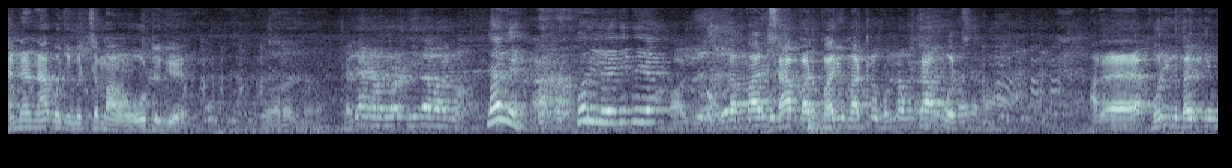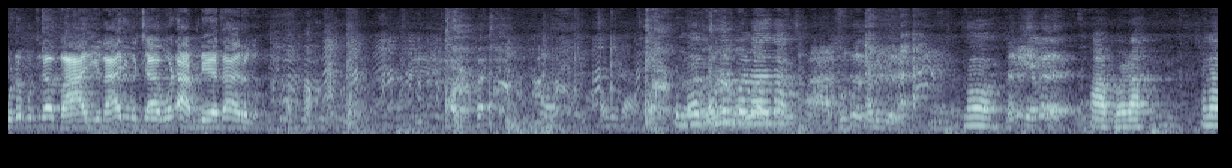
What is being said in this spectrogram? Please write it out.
என்னன்னா கொஞ்சம் மிச்சமாகும் வீட்டுக்கு. சாப்பாடு பரிமாறத்தில் உன்ன விட்டா போச்சு. அதை பொரியல் பக்கெட்டி கூட கொடுத்துட்டா வாரி வாரி வச்சா கூட அப்படியே தான் இருக்கும். நான் சுகர் பண்ணாதுன்னா ஆ, சுண்டல் பண்ணிக்கிறேன். நோ சரி எங்க அப்படா அண்ணா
